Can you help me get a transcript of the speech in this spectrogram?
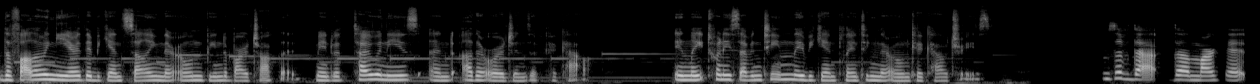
The following year, they began selling their own bean to bar chocolate, made with Taiwanese and other origins of cacao. In late 2017, they began planting their own cacao trees. In terms of that, the market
